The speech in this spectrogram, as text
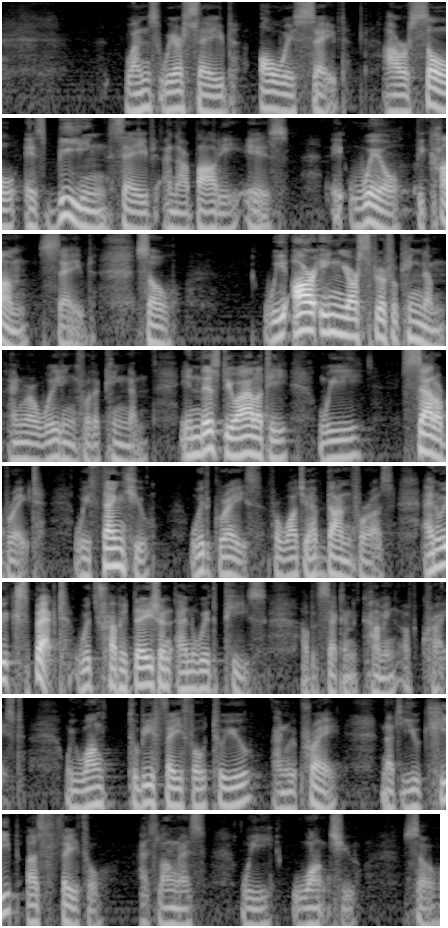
once we are saved, always saved. Our soul is being saved, and our body is, it will become saved. So we are in your spiritual kingdom, and we're waiting for the kingdom. In this duality, we celebrate. We thank you with grace for what you have done for us. And we expect with trepidation and with peace of the second coming of Christ. We want to be faithful to you, and we pray that you keep us faithful as long as we want you. So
